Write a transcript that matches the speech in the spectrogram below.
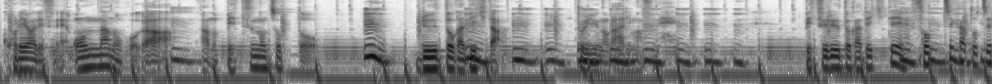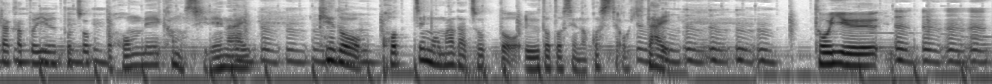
これはですね、女の子が、うん。あの別のちょっとうん。ルートができた、というのがありますね。別ルートができて、うん。そっちがどちらかというとうん。ちょっと本命かもしれうん。ない。けどこっちもまだちょっとルートとして残しておきたいといううんうんうんうん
